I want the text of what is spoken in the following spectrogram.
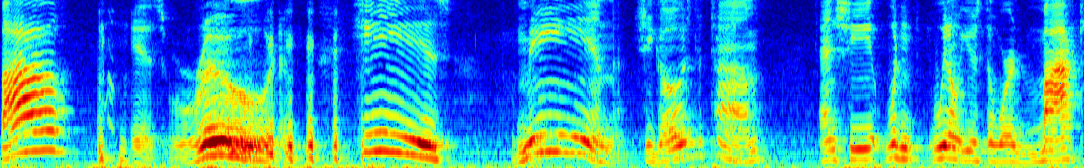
Bob is rude. He's mean. She goes to Tom and she wouldn't, we don't use the word mock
